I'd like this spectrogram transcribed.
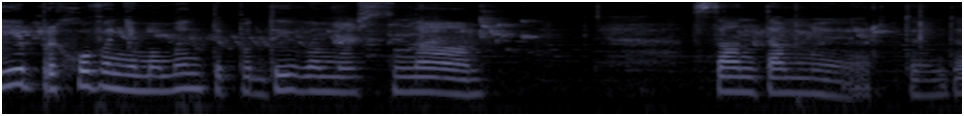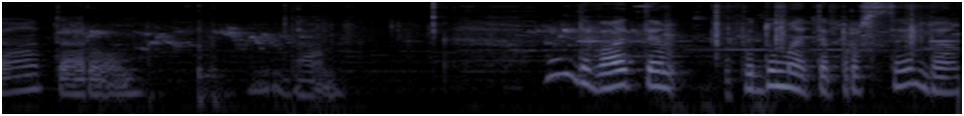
І приховані моменти подивимось на Санта Мерте, да, Таро. Да. Ну, давайте подумайте про себе.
